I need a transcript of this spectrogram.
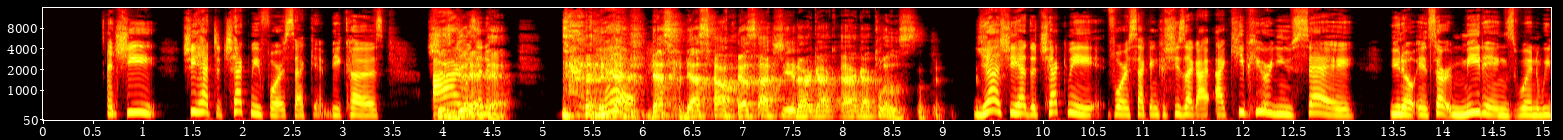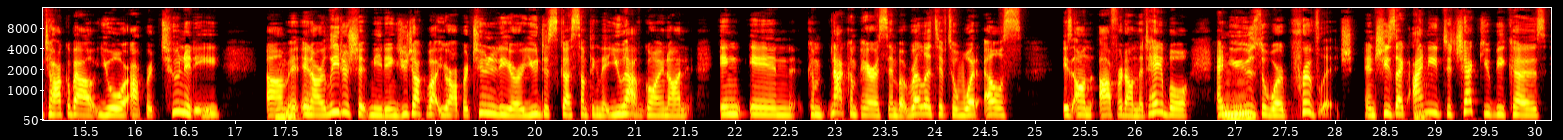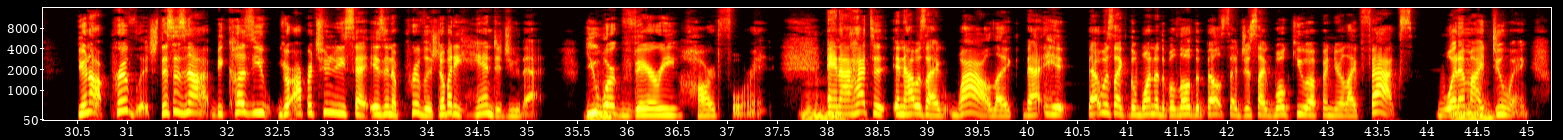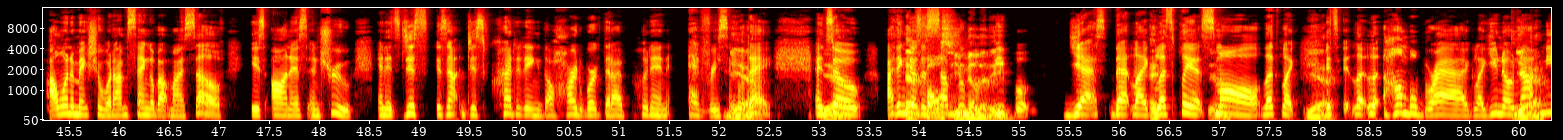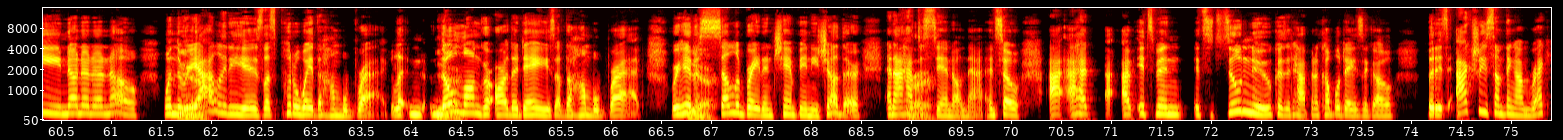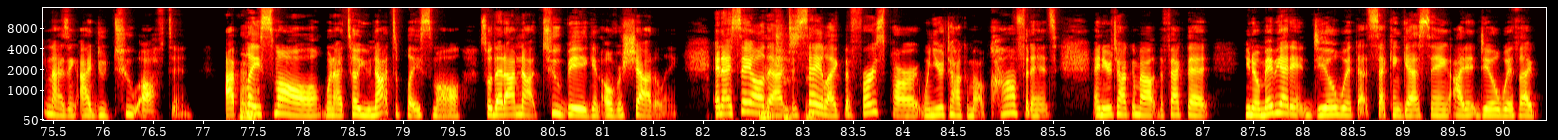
and she she had to check me for a second because she's I good was at in that. Yeah, that's that's how that's how she and her got I got close. yeah, she had to check me for a second because she's like, I, I keep hearing you say, you know, in certain meetings when we talk about your opportunity. Um, mm. in, in our leadership meetings, you talk about your opportunity or you discuss something that you have going on in, in, com- not comparison, but relative to what else is on offered on the table. And mm-hmm. you use the word privilege. And she's like, I mm. need to check you because you're not privileged. This is not because you, your opportunity set isn't a privilege. Nobody handed you that. You mm-hmm. work very hard for it. Mm-hmm. And I had to, and I was like, wow, like that hit, that was like the one of the below the belts that just like woke you up and you're like, facts. What am I mm-hmm. doing? I want to make sure what I'm saying about myself is honest and true. And it's just, it's not discrediting the hard work that I put in every single yeah. day. And yeah. so I think that there's a subgroup humility. of people. Yes, that like let's play it small. Yeah. Let's like yeah. it's it, let, let, humble brag. Like you know, not yeah. me. No, no, no, no. When the reality is, let's put away the humble brag. Let, no longer are the days of the humble brag. We're here to celebrate and champion each other, and I have right. to stand on that. And so I, I had I, it's been it's still new because it happened a couple days ago, but it's actually something I'm recognizing I do too often. I hmm. play huh. small when I tell you not to play small so that I'm not too big and overshadowing. And I say all that to say like the first part, when you're talking about confidence and you're talking about the fact that, you know, maybe I didn't deal with that second guessing. I didn't deal with like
